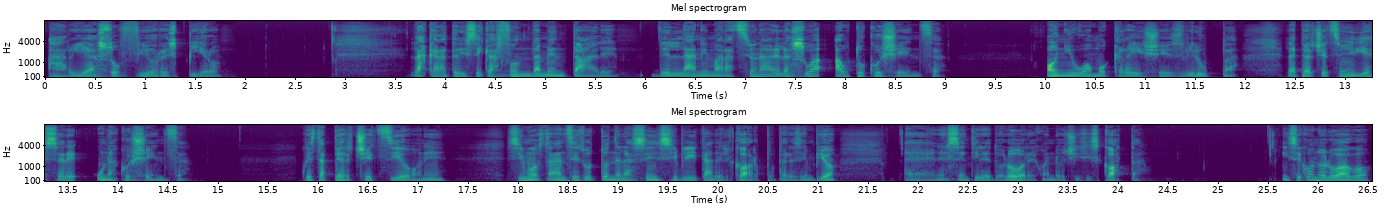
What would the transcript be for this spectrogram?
aria, soffio, respiro. La caratteristica fondamentale dell'anima razionale è la sua autocoscienza. Ogni uomo cresce e sviluppa la percezione di essere una coscienza. Questa percezione si mostra anzitutto nella sensibilità del corpo, per esempio eh, nel sentire dolore quando ci si scotta. In secondo luogo,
